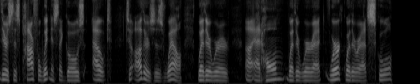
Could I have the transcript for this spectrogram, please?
there's this powerful witness that goes out to others as well, whether we're uh, at home, whether we're at work, whether we're at school,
